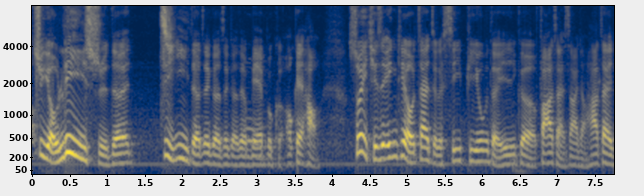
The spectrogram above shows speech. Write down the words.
具有历史的记忆的这个这个这个 MacBook。OK，好，所以其实 Intel 在整个 CPU 的一个发展上来讲，它在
